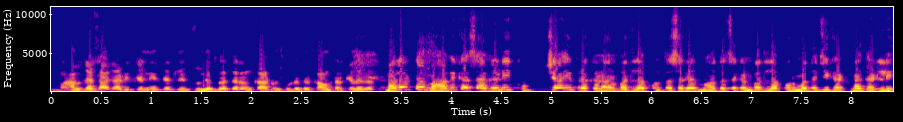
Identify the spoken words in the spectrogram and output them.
महाविकास आघाडीच्या नेत्यातले जुने प्रकरण काढून कुठेतरी काउंटर केलं जातं. मला वाटतं महाविकास आघाडी कुठच्याही प्रकरणावर बदलापूर तर सगळ्यात महत्वाचं कारण बदलापूरमध्ये जी घटना घडली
